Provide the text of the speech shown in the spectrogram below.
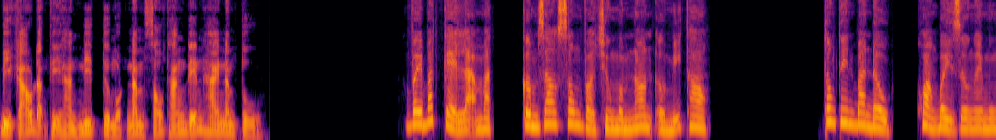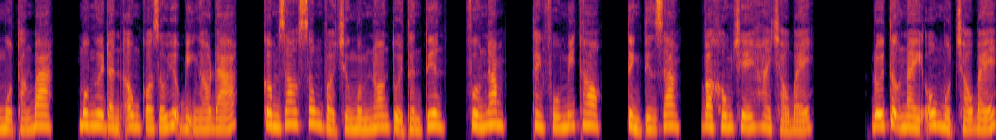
Bị cáo Đặng Thị Hàn Ni từ 1 năm 6 tháng đến 2 năm tù vây bắt kẻ lạ mặt, cầm dao xông vào trường mầm non ở Mỹ Tho. Thông tin ban đầu, khoảng 7 giờ ngày 1 tháng 3, một người đàn ông có dấu hiệu bị ngáo đá, cầm dao xông vào trường mầm non tuổi Thần Tiên, phường 5, thành phố Mỹ Tho, tỉnh Tiền Giang và khống chế hai cháu bé. Đối tượng này ôm một cháu bé,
